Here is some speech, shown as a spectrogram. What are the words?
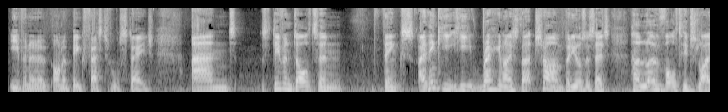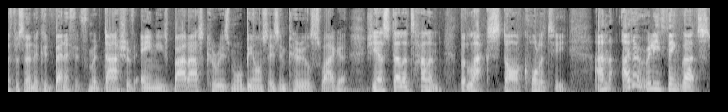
even at a, on a big festival stage. And Stephen Dalton thinks I think he, he recognises that charm, but he also says her low voltage live persona could benefit from a dash of Amy's badass charisma or Beyonce's imperial swagger. She has stellar talent but lacks star quality. And I don't really think that's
